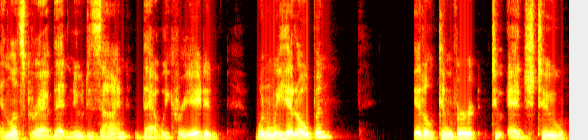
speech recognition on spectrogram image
And let's grab that new design that we created. When we hit open, it'll convert to Edge 2.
